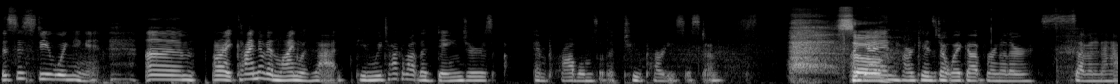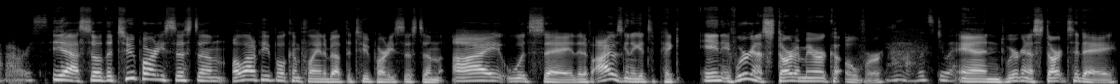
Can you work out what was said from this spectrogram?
This is Steve winging it. Um all right, kind of in line with that. Can we talk about the dangers and problems with a two-party system? So Again, our kids don't wake up for another seven and a half hours. Yeah, so the two party system, a lot of people complain about the two party system. I would say that if I was going to get to pick in, if we are going to start America over Yeah, let's do it. and we're going to start today,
